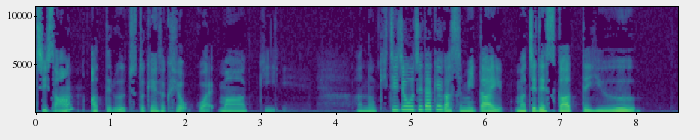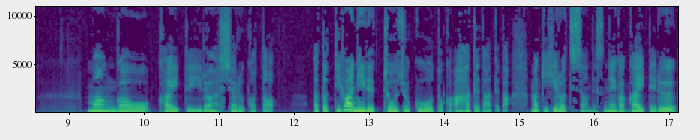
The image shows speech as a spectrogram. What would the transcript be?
ちさん？合ってる？ちょっと検索しよう。怖い。牧。あの、吉祥寺だけが住みたい街ですかっていう漫画を描いていらっしゃる方。あと、ティファニーで朝食をとか、あ、合ってた合ってた。牧ひろちさんですね、が書いてる、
